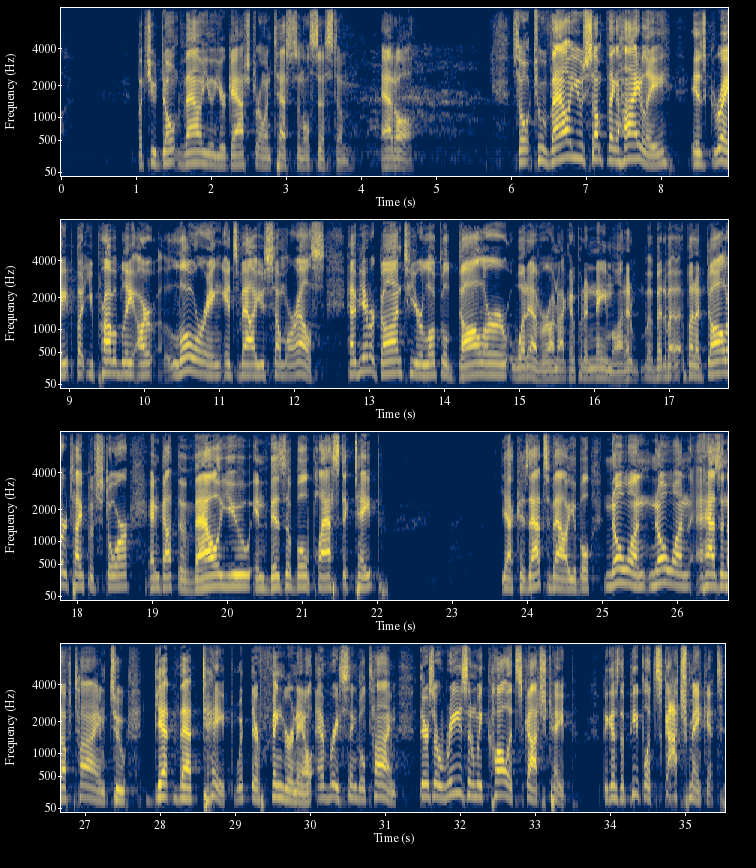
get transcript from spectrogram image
but you don't value your gastrointestinal system at all. So, to value something highly is great, but you probably are lowering its value somewhere else. Have you ever gone to your local dollar, whatever, I'm not going to put a name on it, but, but, a dollar type of store and got the value invisible plastic tape? Yeah, because that's valuable. No one, no one has enough time to get that tape with their fingernail every single time. There's a reason we call it scotch tape, because the people at Scotch make it.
